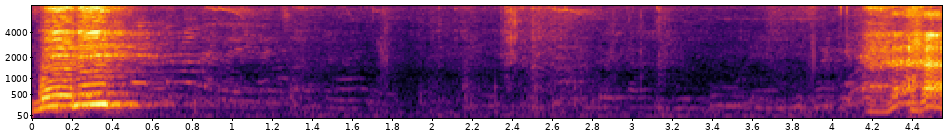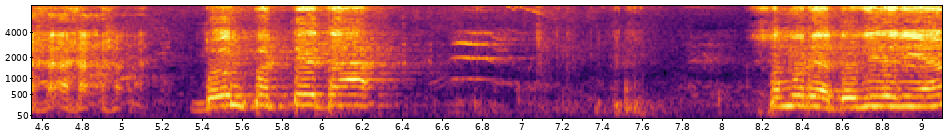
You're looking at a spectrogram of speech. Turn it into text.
बेरीज. दोन पट्टे पट्ट्याचा समोर या दोघी जणी या.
